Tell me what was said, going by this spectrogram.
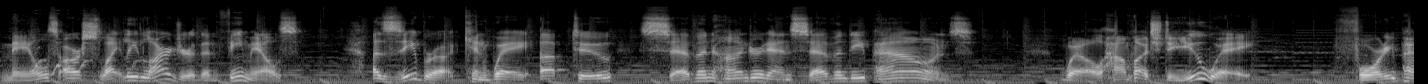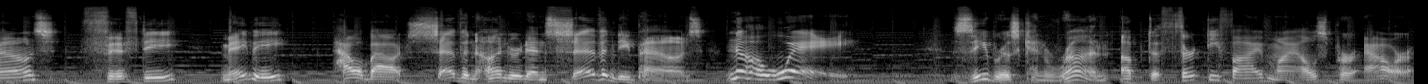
Males are slightly larger than females. A zebra can weigh up to 770 pounds. Well, how much do you weigh? 40 pounds? 50? Maybe. How about 770 pounds? No way! Zebras can run up to 35 miles per hour.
